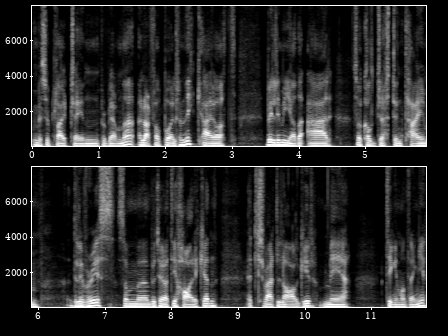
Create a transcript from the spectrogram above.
med supply chain-problemene, eller i hvert fall på elektronikk, er jo at veldig mye av det er såkalt just in time deliveries, som eh, betyr at de har ikke en, et svært lager med tingene man trenger.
